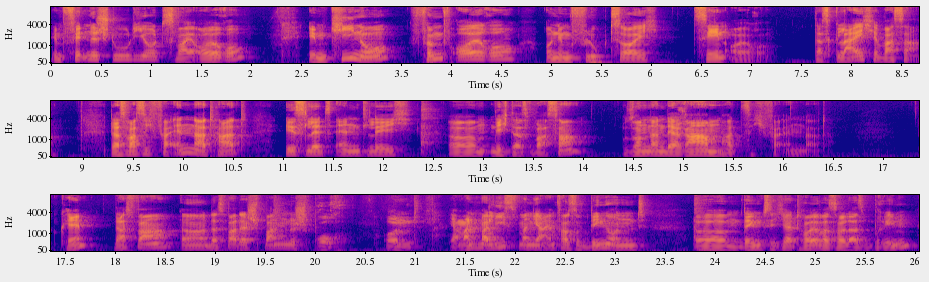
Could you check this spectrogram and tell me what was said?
im Fitnessstudio 2 Euro, im Kino 5 Euro und im Flugzeug 10 Euro. Das gleiche Wasser. Das, was sich verändert hat, ist letztendlich ähm, nicht das Wasser, sondern der Rahmen hat sich verändert. Okay, das war, äh, das war der spannende Spruch. Und ja, manchmal liest man ja einfach so Dinge und ähm, denkt sich, ja toll, was soll das bringen?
